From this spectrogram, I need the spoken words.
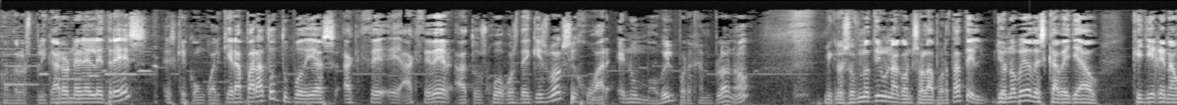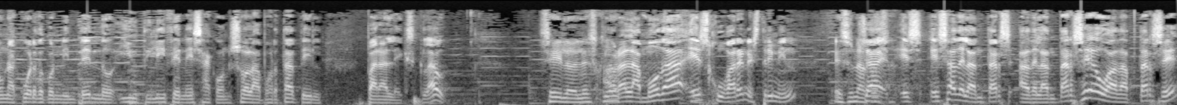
Cuando lo explicaron en el L3, es que con cualquier aparato tú podías eh, acceder a tus juegos de Xbox y jugar en un móvil, por ejemplo, ¿no? Microsoft no tiene una consola portátil. Yo no veo descabellado que lleguen a un acuerdo con Nintendo y utilicen esa consola portátil para el xCloud. Sí, lo del Xcloud Ahora la moda es jugar en streaming. es una o sea, cosa. es, es adelantarse, adelantarse o adaptarse.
